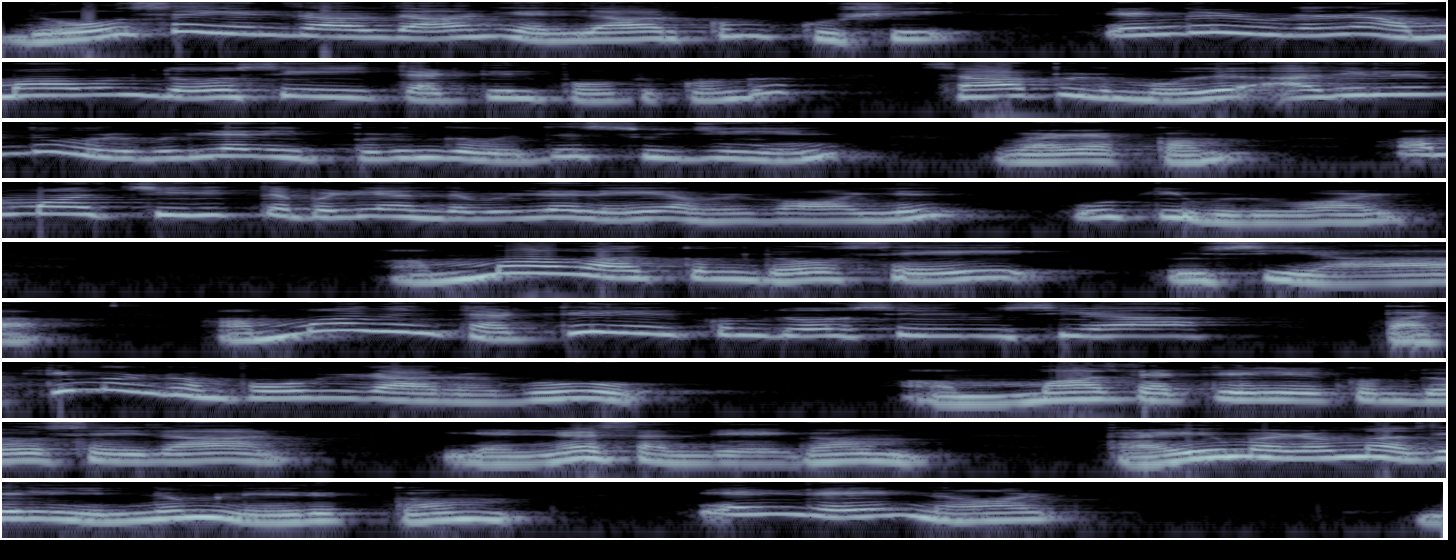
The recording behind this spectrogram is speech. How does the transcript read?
தோசை என்றால் தான் எல்லாருக்கும் குஷி. எங்களுடன் அம்மாவும் தோசையை தட்டில் போட்டுக்கொண்டு சாப்பிடும்போது அதிலிருந்து ஒரு வில்லலை பிடுங்குவது சுஜியின் வழக்கம். அம்மா சிரித்தபடி அந்த வில்லலை அவள் வாயில் ஊட்டி விடுவாள் அம்மா வாக்கும் தோசை ருசியா? அம்மாவின் தட்டில் இருக்கும் தோசை ருசியா? பட்டிமன்றம் போடுடா ரகு. அம்மா தட்டில் இருக்கும் தோசைதான். என்ன சந்தேகம்? கைமணம் அதில் இன்னும் நெருக்கம். என்றேன் நான்.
